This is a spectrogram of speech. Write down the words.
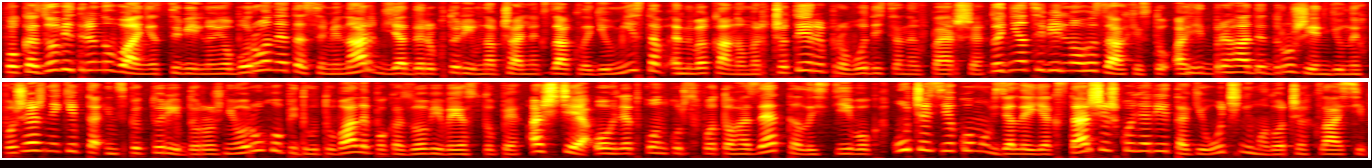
Показові тренування з цивільної оборони та семінар для директорів навчальних закладів міста в НВК номер 4 проводиться не вперше. До Дня цивільного захисту агітбригади дружин юних пожежників та інспекторів дорожнього руху підготували показові виступи. А ще огляд конкурс фотогазет та листівок, участь в якому взяли як старші школярі, так і учні молодших класів.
